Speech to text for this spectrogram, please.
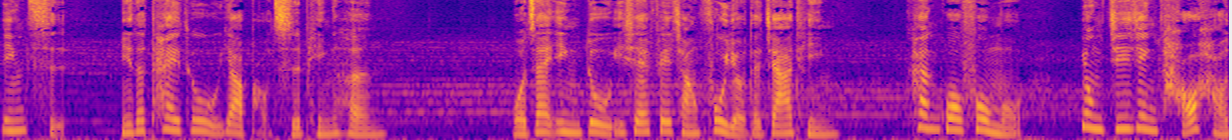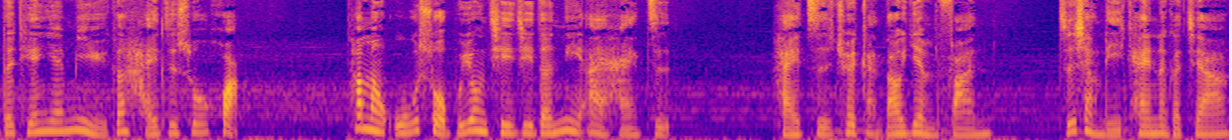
因此。你的态度要保持平衡。我在印度一些非常富有的家庭看过，父母用激进讨好的甜言蜜语跟孩子说话，他们无所不用其极的溺爱孩子，孩子却感到厌烦，只想离开那个家。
